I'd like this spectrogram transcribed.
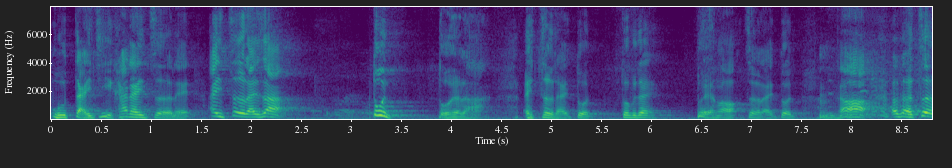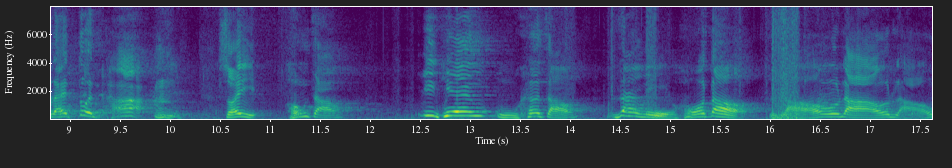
有代志较来做呢，爱做来啥？炖，对啦，哎，这来炖，对不对？对哈，这来炖啊，那个做来炖哈，所以红枣一天五颗枣，让你活到老老老。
